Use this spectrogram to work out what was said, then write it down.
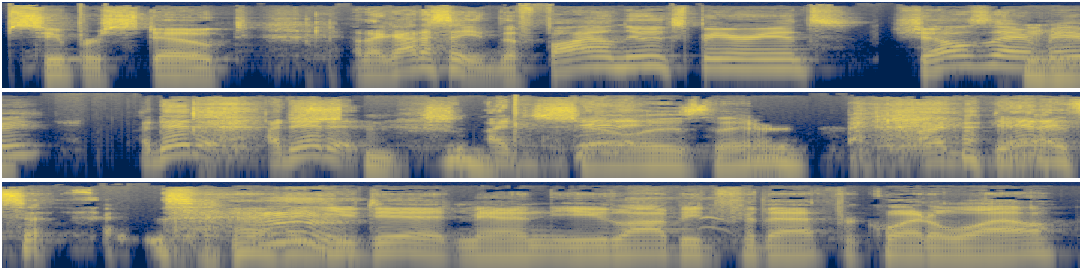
super stoked, and I got to say, the file new experience, Shell's there, mm-hmm. baby. I did it. I did it. I did Shell it. is there. I did yeah, it. mm. you did, man. You lobbied for that for quite a while.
